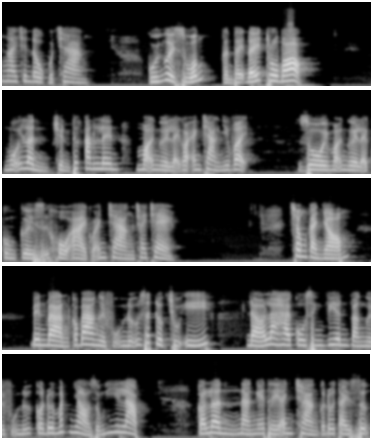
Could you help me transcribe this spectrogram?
ngay trên đầu của chàng. Cúi người xuống, cần thấy đấy Trobo. Mỗi lần chuyển thức ăn lên, mọi người lại gọi anh chàng như vậy. Rồi mọi người lại cùng cười sự khổ ải của anh chàng trai trẻ. Trong cả nhóm, bên bàn có ba người phụ nữ rất được chú ý. Đó là hai cô sinh viên và người phụ nữ có đôi mắt nhỏ giống Hy Lạp. Có lần nàng nghe thấy anh chàng có đôi tay dựng,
